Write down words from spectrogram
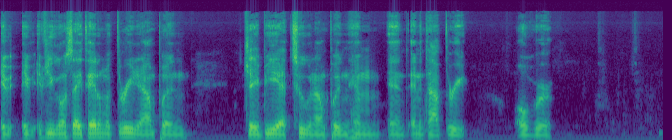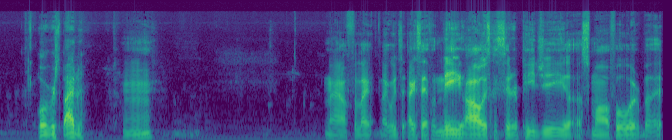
if, if you're gonna say Tatum at three, then I'm putting JB at two, and I'm putting him in in the top three over over Spider. Mm-hmm. Now, for like like, we, like I said, for me, I always consider PG a, a small forward, but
